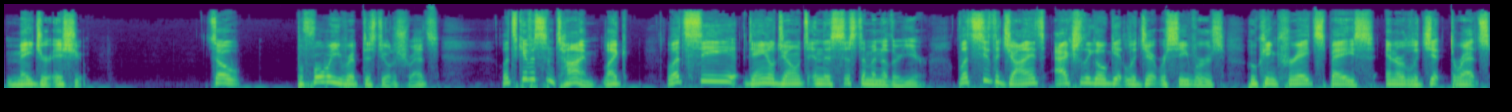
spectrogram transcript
major issue. So before we rip this deal to shreds, let's give it some time. Like, let's see Daniel Jones in this system another year. Let's see the Giants actually go get legit receivers who can create space and are legit threats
